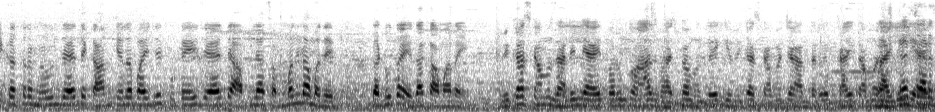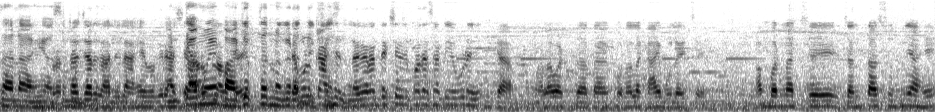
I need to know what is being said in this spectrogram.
एकत्र मिळून जे आहे ते काम केलं पाहिजे. कुठेही जे आहे ते आपल्या संबंधामध्ये कटुता येता कामा नाही विकास कामं झालेली आहेत परंतु आज भाजपा म्हणतोय की विकास कामाच्या अंतर्गत काही कामं भ्रष्टाचार झाला आहे भ्रष्टाचार झालेला आहे वगैरे त्यामुळे. भाजपचा नगराध्यक्ष काय असणार. नगराध्यक्ष पदासाठी एवढे आहे. मला वाटतं आता कोणाला काय बोलायचं आहे. अंबरनाथचे जनता सुज्ञ आहे.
